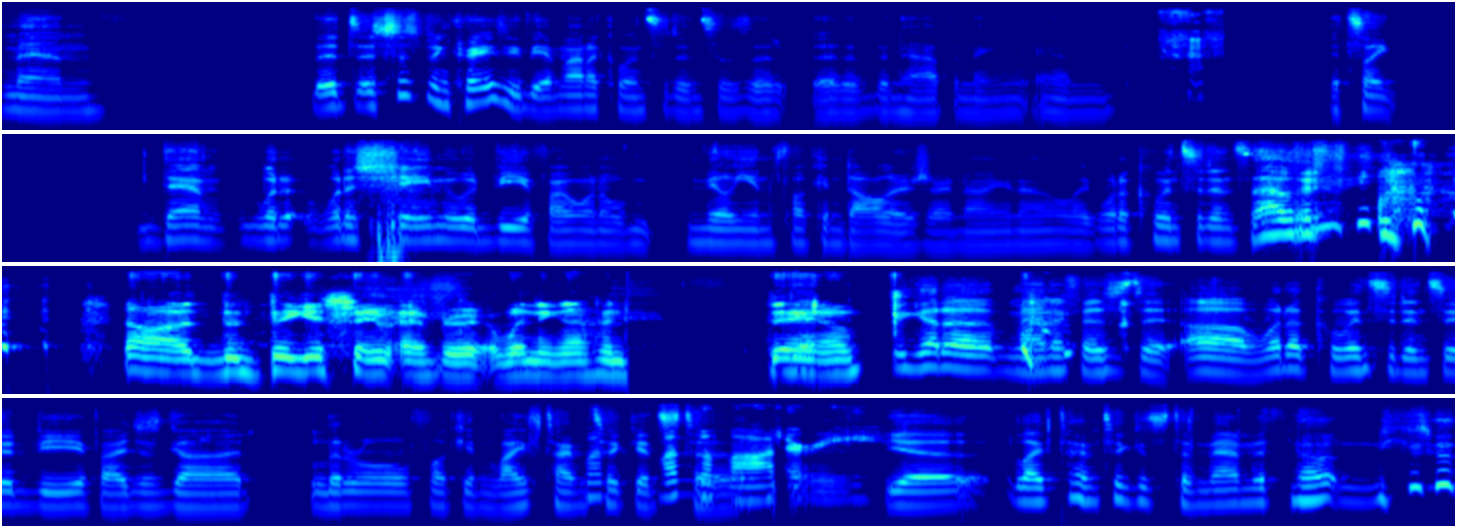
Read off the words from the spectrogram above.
man, it's it's just been crazy the amount of coincidences that that have been happening, and it's like, damn, what a- what a shame it would be if I won a million fucking dollars right now. You know, like what a coincidence that would be. oh, the biggest shame ever, winning a hundred. Damn. we gotta manifest it. Oh, what a coincidence it would be if I just got literal fucking lifetime Won, tickets won to the lottery. yeah, lifetime tickets to Mammoth Mountain. You know.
